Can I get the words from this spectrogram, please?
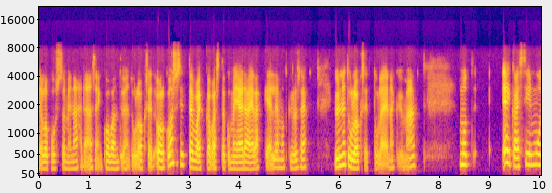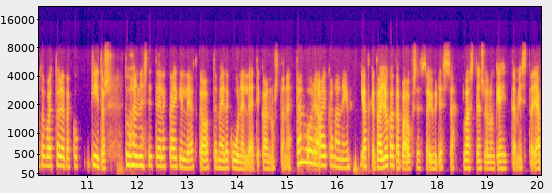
ja lopussa me nähdään sen kovan työn tulokset. Olkoon se sitten vaikka vasta, kun me jäädään eläkkeelle, mutta kyllä, se, kyllä ne tulokset tulee näkymään. Mutta ei kai siinä muuta voi todeta kuin kiitos tuhannesti teille kaikille, jotka olette meitä kuunnelleet ja kannustaneet tämän vuoden aikana, niin jatketaan joka tapauksessa yhdessä lastensuojelun kehittämistä ja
